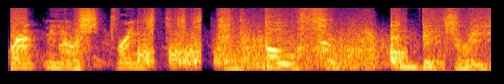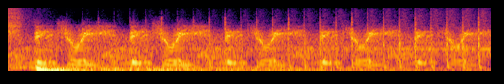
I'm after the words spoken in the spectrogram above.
Grant me your strength and both and victory. Victory, victory, victory, victory, victory, victory.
